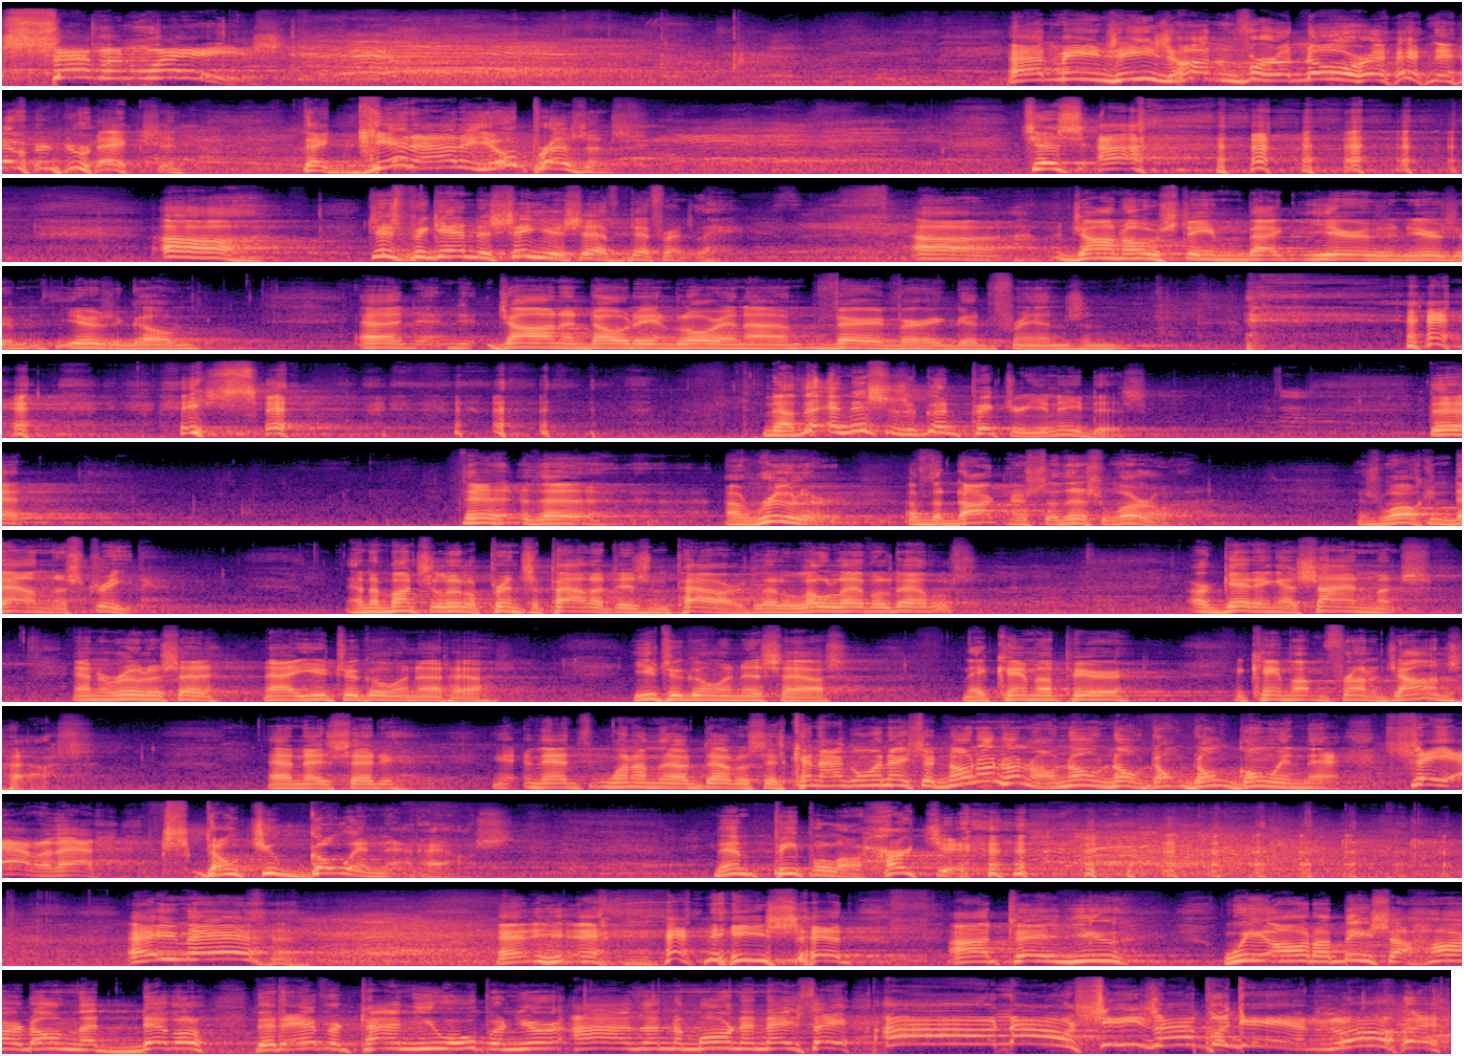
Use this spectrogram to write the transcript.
Seven ways. That means he's hunting for a door in every direction to get out of your presence. Just, uh, oh, just begin to see yourself differently. Uh, John Osteen, back years and years years ago, uh, John and Dodie and Gloria and I are very, very good friends. And he said, now, th- and this is a good picture, you need this. That the, the, a ruler of the darkness of this world is walking down the street, and a bunch of little principalities and powers, little low level devils, are getting assignments. And the ruler said, Now you two go in that house. You two go in this house. They came up here, they came up in front of John's house. And they said, and then one of them, the devil says, Can I go in there? He said, No, no, no, no, no, no, don't, don't go in there. Stay out of that. Don't you go in that house. Them people will hurt you. Amen. And he, and he said, I tell you, we ought to be so hard on the devil that every time you open your eyes in the morning, they say, Oh no, she's up again, Lord.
